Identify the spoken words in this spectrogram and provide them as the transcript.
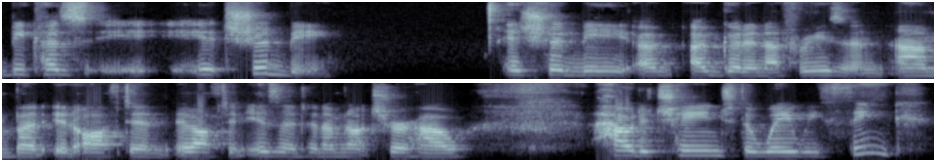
because it, it should be it should be a, a good enough reason, um, but it often it often isn't, and I'm not sure how how to change the way we think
